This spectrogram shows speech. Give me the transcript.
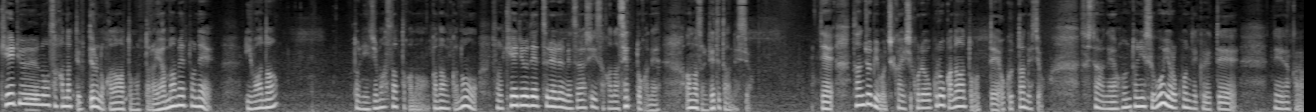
渓流の魚って売ってるのかなと思ったら、ヤマメとね、イワナ？とニジマスだったかな？かなんかの、その渓流で釣れる珍しい魚セットがね、アマゾンに出てたんですよ。で、誕生日も近いし、これ送ろうかなと思って送ったんですよ。そしたらね、本当にすごい喜んでくれて、で、なんか、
